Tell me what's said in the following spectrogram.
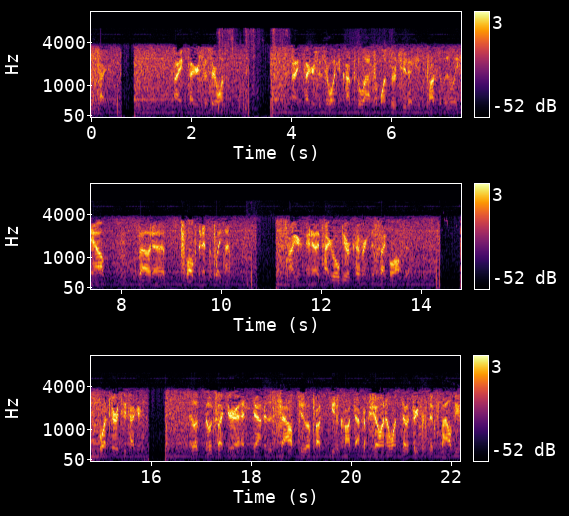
Tiger. Alright, Tiger 601. Alright, Tiger 601, you copy the last from 102 that is approximately now about uh, 12 minutes of playtime. Tiger, and uh, Tiger will be recovering this cycle also. 102 Tiger. It looks, it looks like you're heading down to the south to uh, prosecute a contact. I'm showing a 173 for 6 miles. Are you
